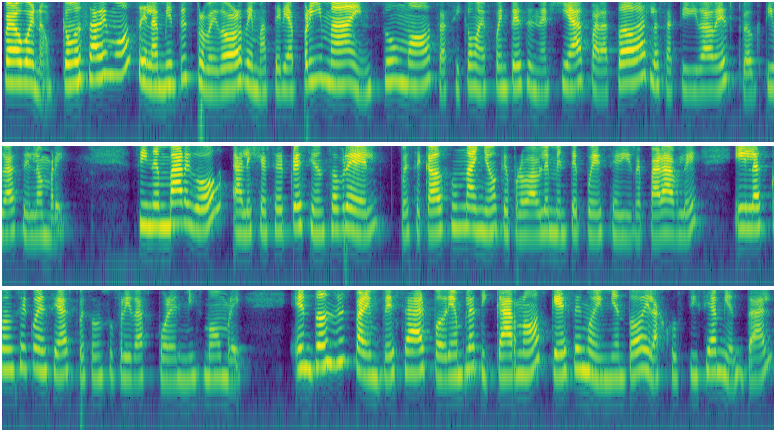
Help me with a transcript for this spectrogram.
Pero bueno, como sabemos, el ambiente es proveedor de materia prima, insumos, así como de fuentes de energía para todas las actividades productivas del hombre. Sin embargo, al ejercer presión sobre él, pues se causa un daño que probablemente puede ser irreparable y las consecuencias pues son sufridas por el mismo hombre. Entonces, para empezar, ¿podrían platicarnos qué es el movimiento de la justicia ambiental?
